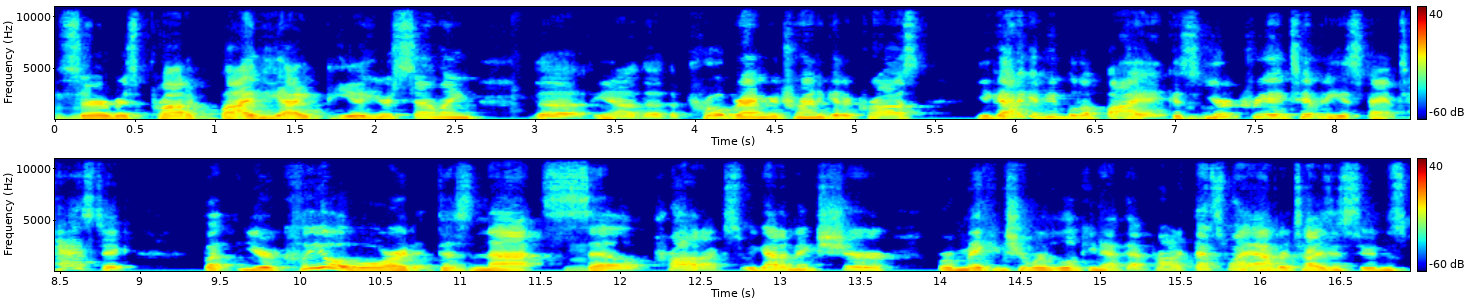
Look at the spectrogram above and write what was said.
Mhm. service, product, buy the idea you're selling, the you know the the program you're trying to get across. You got to get people to buy it because Mhm. your creativity is fantastic, but your Clio award does not Mm. sell products. We got to make sure we're making sure we're looking at that product. That's why advertising students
